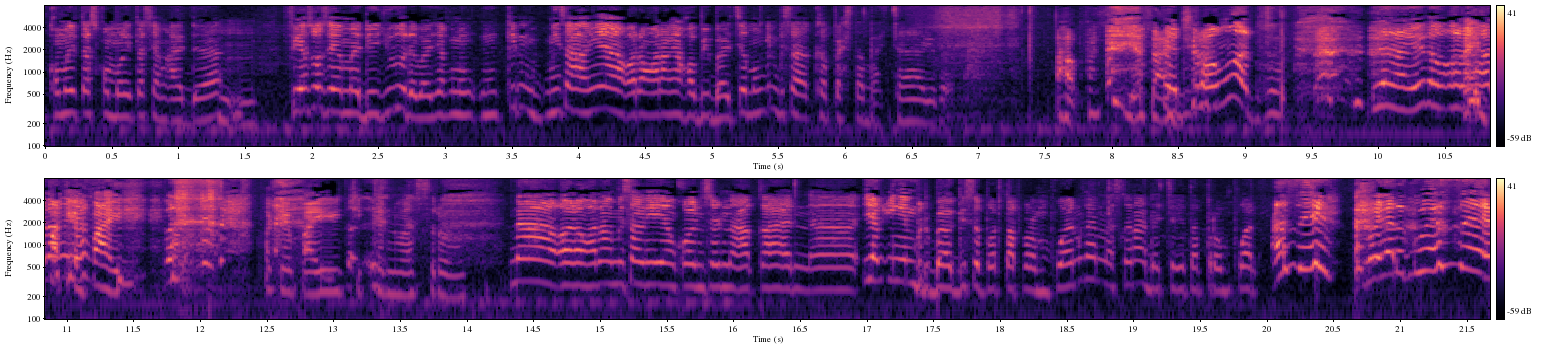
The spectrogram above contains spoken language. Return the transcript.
komunitas-komunitas yang ada Mm-mm. via sosial media juga udah banyak mungkin misalnya orang-orang yang hobi baca mungkin bisa ke pesta baca gitu apa sih biasa aja promote ya itu Eh, orang-orang pakai yang pai pakai pai chicken mushroom Nah, orang-orang misalnya yang concern akan eh, yang ingin berbagi seputar perempuan kan nah sekarang ada cerita perempuan. Asih, bayar gue sih.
